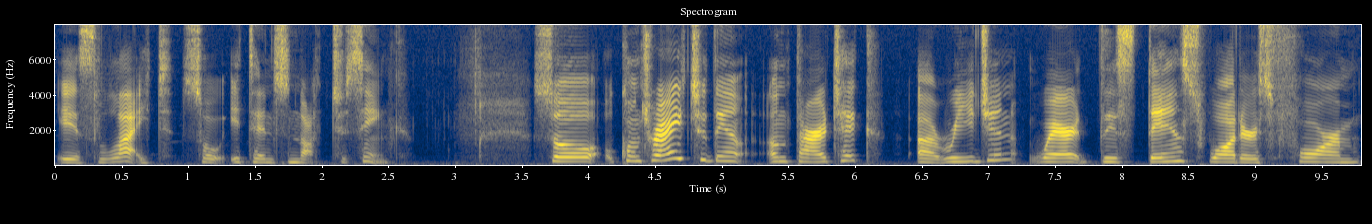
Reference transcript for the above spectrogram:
is light, so it tends not to sink. So, contrary to the Antarctic uh, region, where these dense waters form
